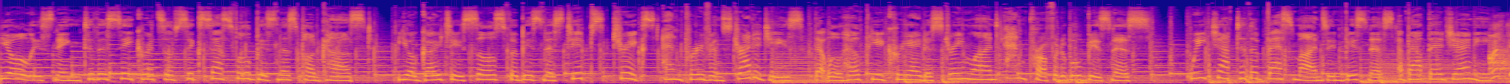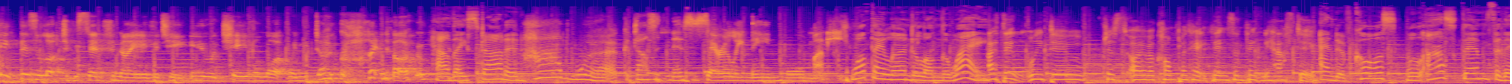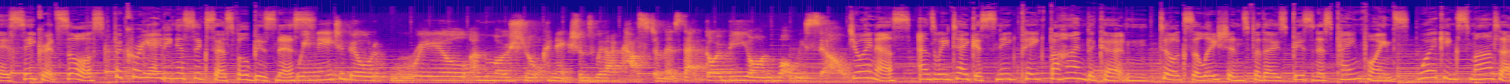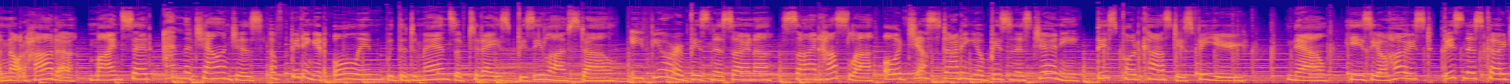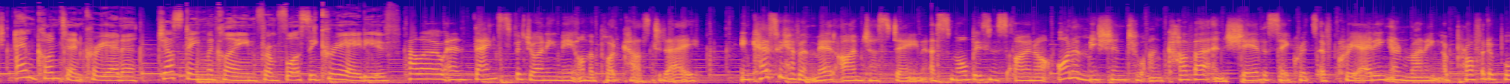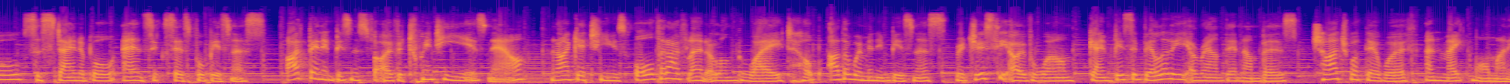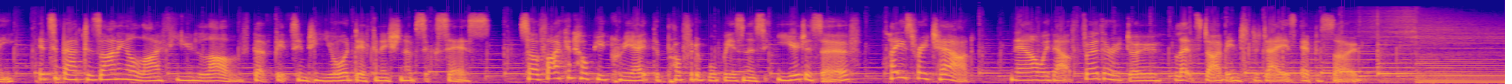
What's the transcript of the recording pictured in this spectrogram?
You're listening to the Secrets of Successful Business podcast, your go to source for business tips, tricks, and proven strategies that will help you create a streamlined and profitable business we chat to the best minds in business about their journey. I think there's a lot to be said for naivety. You achieve a lot when you don't quite know how they started. Hard work doesn't necessarily mean more money. What they learned along the way. I think we do just overcomplicate things and think we have to. And of course, we'll ask them for their secret sauce for creating a successful business. We need to build real emotional connections with our customers that go beyond what we sell. Join us as we take a sneak peek behind the curtain Talk solutions for those business pain points, working smarter, not harder, mindset, and the challenges of fitting it all in with the demands of today's busy lifestyle. If you're a business owner, side hustler, or just starting your business journey, this podcast is for you. Now, here's your host, business coach, and content creator, Justine McLean from Flossi Creative. Hello, and thanks for joining me on the podcast today. In case we haven't met, I'm Justine, a small business owner on a mission to uncover and share the secrets of creating and running a profitable, sustainable, and successful business. I've been in business for over 20 years now, and I get to use all that I've learned along the way to help other women in business reduce the overwhelm, gain visibility around their numbers, charge what they're worth, and make more money. It's about designing a life you love that fits into your definition of success. So if I can help you create the profitable business you deserve, please reach out. Now, without further ado, let's dive into today's episode.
